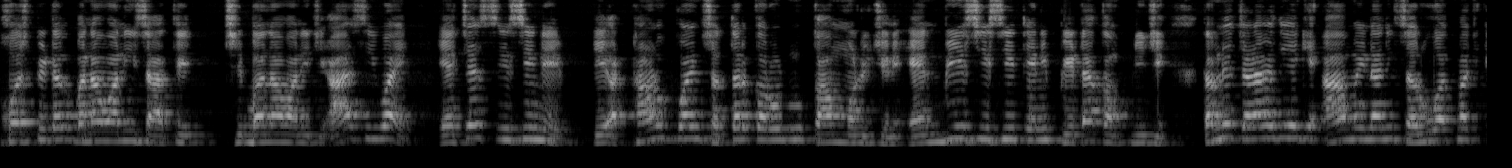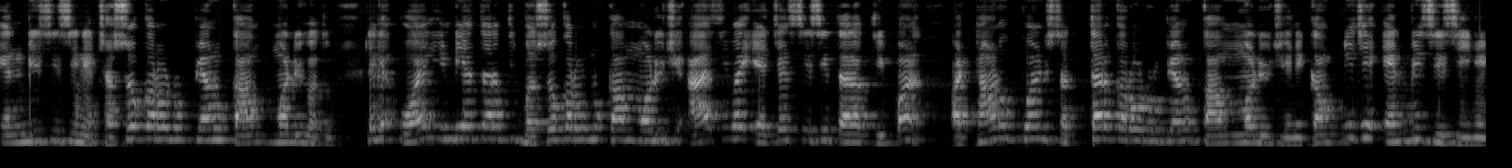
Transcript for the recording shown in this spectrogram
હોસ્પિટલ બનાવવાની સાથે બનાવવાની છે. આ સિવાય એચએસસીસી ને એ અઠ્ઠાણું પોઈન્ટ સત્તર કરોડનું કામ મળ્યું છે અને એનબીસીસી તેની પેટા કંપની છે. તમને જણાવી દઈએ કે આ મહિનાની શરૂઆતમાં જ એનબીસીસી ને છસો કરોડ રૂપિયાનું કામ મળ્યું હતું. એટલે કે ઓઇલ ઇન્ડિયા તરફથી બસો કરોડનું કામ મળ્યું છે. આ સિવાય એચએસસીસી તરફથી પણ અઠ્ઠાણું પોઈન્ટ સત્તર કરોડ રૂપિયાનું કામ મળ્યું છે. અને કંપની છે એનબીસીસી ને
